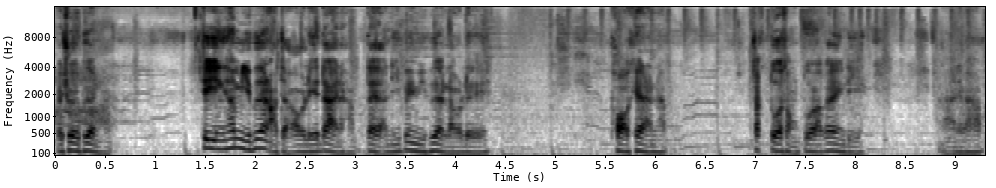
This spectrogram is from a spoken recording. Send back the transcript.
ไปช่วยเพื่อนครับจริงๆถ้ามีเพื่อนอาจจะเอาเลสได้นะครับ แต่อันนี้ไม่มีเพื่อนเราเลย พอแค่นั้นครับ สักตัวสองตัวก็ยังดี อ่านี่นะครับ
